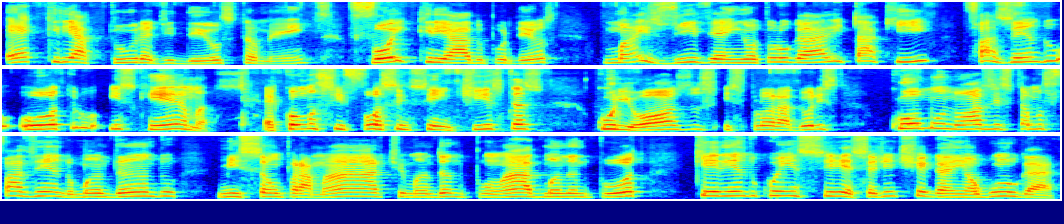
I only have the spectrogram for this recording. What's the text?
é criatura de Deus também, foi criado por Deus, mas vive em outro lugar e está aqui fazendo outro esquema. É como se fossem cientistas curiosos, exploradores, como nós estamos fazendo, mandando missão para Marte, mandando para um lado, mandando para o outro, querendo conhecer. Se a gente chegar em algum lugar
